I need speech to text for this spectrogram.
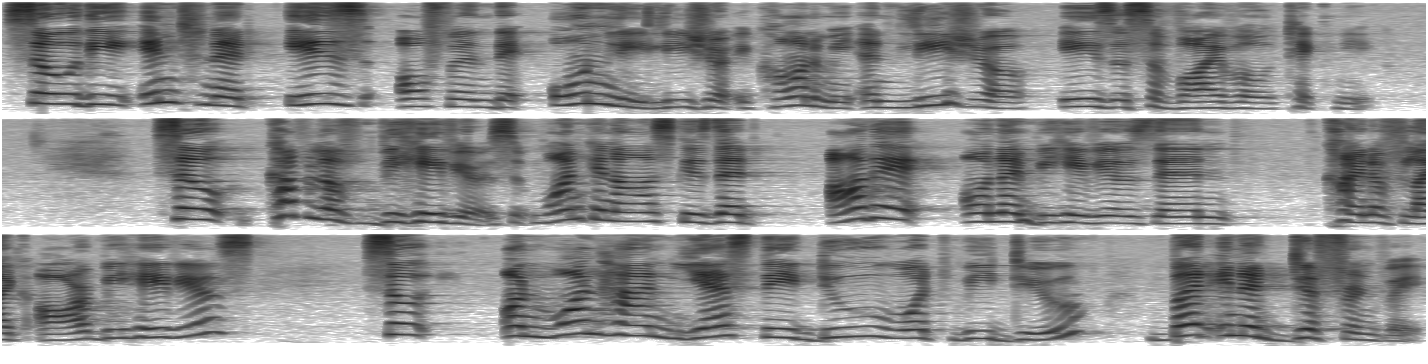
So the internet is often the only leisure economy and leisure is a survival technique. So a couple of behaviors. One can ask is that, are there online behaviors then kind of like our behaviors? So on one hand, yes, they do what we do, but in a different way.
